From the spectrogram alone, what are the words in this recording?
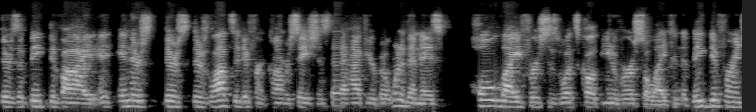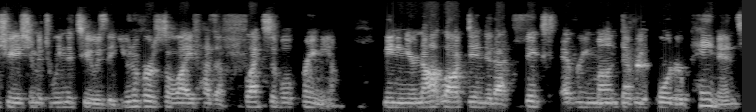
there's a big divide, and, and, there's there's there's lots of different conversations that i have here. But one of them is whole life versus what's called universal life, and the big differentiation between the two is that universal life has a flexible premium, meaning you're not locked into that fixed every month, every quarter payment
